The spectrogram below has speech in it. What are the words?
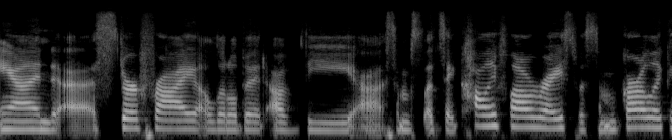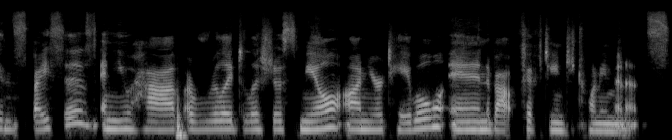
and uh, stir fry a little bit of the uh, some let's say cauliflower rice with some garlic and spices and you have a really delicious meal on your table in about 15 to 20 minutes.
